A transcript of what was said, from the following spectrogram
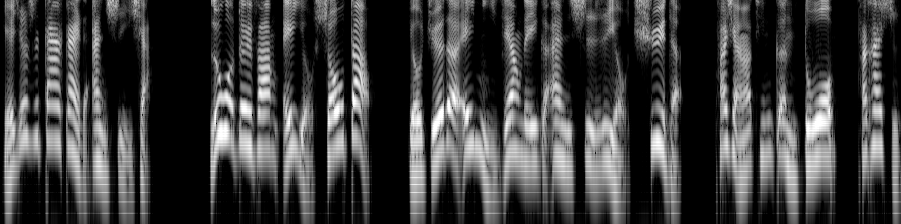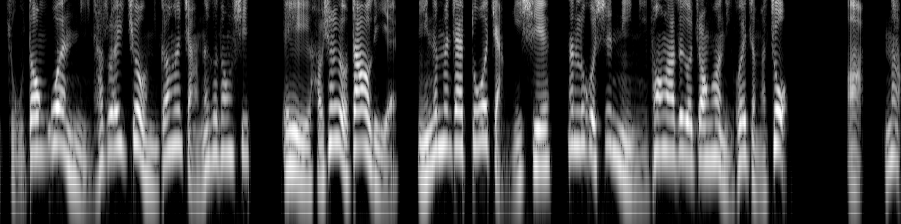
也就是大概的暗示一下。如果对方诶有收到，有觉得诶你这样的一个暗示是有趣的，他想要听更多，他开始主动问你，他说：“诶，Joe，你刚刚讲那个东西，诶好像有道理哎，你能不能再多讲一些？那如果是你，你碰到这个状况，你会怎么做？啊，那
